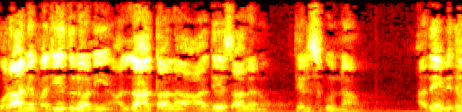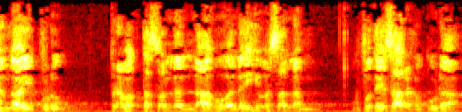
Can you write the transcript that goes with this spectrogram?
ఖురాని మజీదులోని అల్లాహతాలా ఆదేశాలను తెలుసుకున్నాం అదేవిధంగా ఇప్పుడు ప్రవక్త సల్లల్లాహు అలైహి వసల్లం ఉపదేశాలను కూడా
